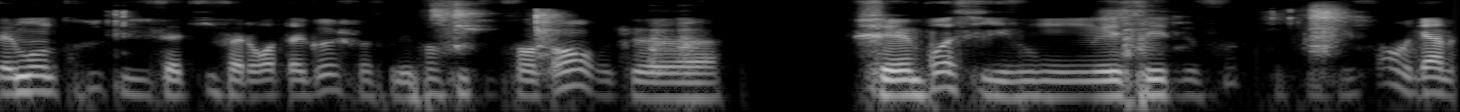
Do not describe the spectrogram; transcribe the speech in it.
tellement de trucs législatifs à droite à gauche parce qu'on n'est pas foutu de s'entendre que euh, je sais même pas s'ils ont essayé de le foutre. Regarde,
